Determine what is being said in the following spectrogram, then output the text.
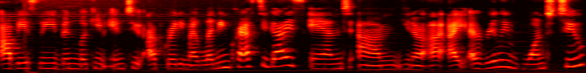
obviously been looking into upgrading my landing crafts, you guys, and um, you know I, I really want to,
